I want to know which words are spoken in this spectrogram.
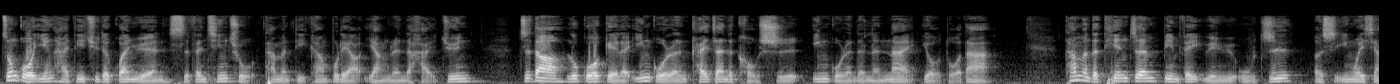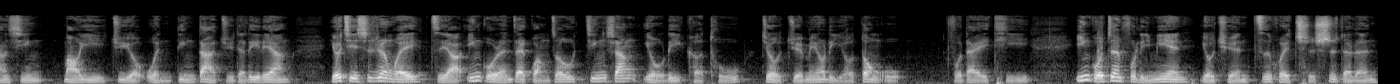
中国沿海地区的官员十分清楚，他们抵抗不了洋人的海军，知道如果给了英国人开战的口实，英国人的能耐有多大。他们的天真并非源于无知，而是因为相信贸易具有稳定大局的力量，尤其是认为只要英国人在广州经商有利可图，就绝没有理由动武。附带一提。英国政府里面有权知会此事的人，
